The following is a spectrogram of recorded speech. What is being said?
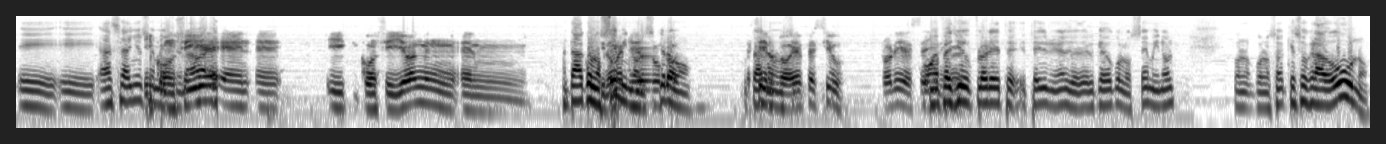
Eh, eh, hace años y se consigue en, y consiguió en, estaba con los Seminoles, creo. Sí, con FSU, Florida Con FSU, Florida State University, él quedó con los Seminoles con, con los, que eso es grado 1,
